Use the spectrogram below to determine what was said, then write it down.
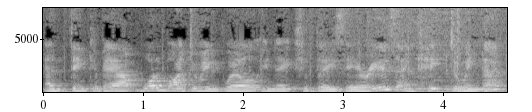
and think about what am I doing well in each of these areas and keep doing that.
